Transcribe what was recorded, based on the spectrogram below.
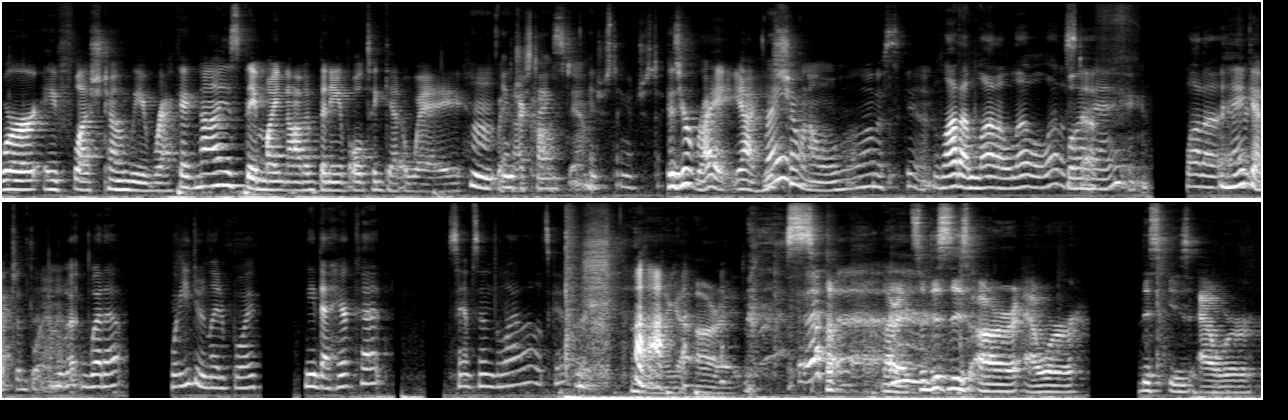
were a flesh tone we recognize, they might not have been able to get away Hmm, with that costume. Interesting. Interesting. Because you're right, yeah, he's Right. showing a lot of A skin. lot of, lot of, lot of, lot of Well, stuff. hey, A lot of. hey, Captain Planet. What, what up? What are you doing later, boy? Need that haircut? Samson and Delilah, let's get to it. Oh my god! All right, so, all right. So this is our our this is our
